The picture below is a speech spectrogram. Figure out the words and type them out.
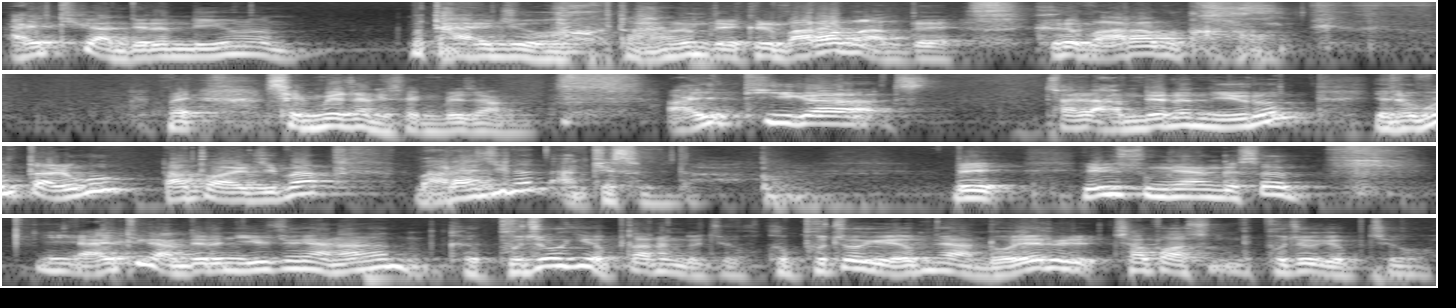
IT가 안 되는 이유는 뭐 다 알죠. 다 아는데 그걸 말하면 안 돼. 그걸 말하면 생매장이 생매장. IT가 잘 안 되는 이유는 여러분도 알고 나도 알지만 말하지는 않겠습니다. 근데 여기 중요한 것은 이 IT가 안 되는 이유 중에 하나는 그 부족이 없다는 거죠. 그 부족이 없냐. 노예를 잡아왔는데 부족이 없죠.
